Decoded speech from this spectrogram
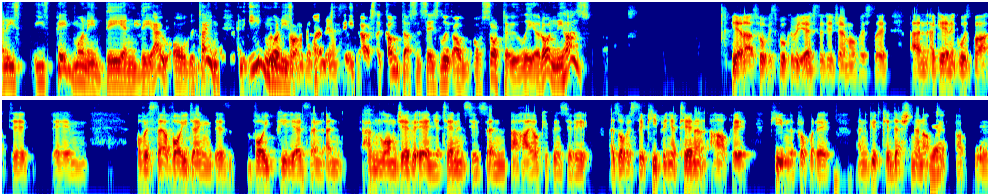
and he's he's paid money day in day out all the time. And even when he's managed, he's actually come to us and says, "Look, I'll, I'll sort it out later on." And he has. Yeah, that's what we spoke about yesterday, Jim. Obviously, and again, it goes back to um, obviously avoiding the void periods and, and having longevity in your tenancies and a high occupancy rate is obviously keeping your tenant happy, keeping the property in good condition and up yeah. to up to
